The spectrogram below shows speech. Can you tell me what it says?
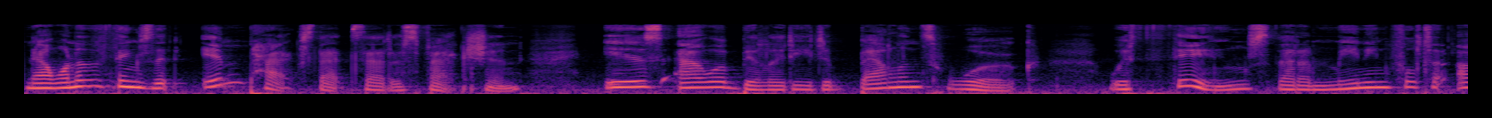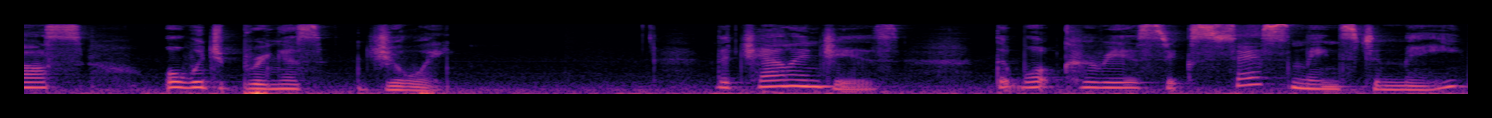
Now, one of the things that impacts that satisfaction is our ability to balance work with things that are meaningful to us or which bring us joy. The challenge is that what career success means to me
